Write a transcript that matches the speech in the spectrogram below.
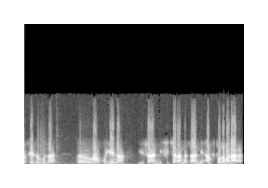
averina moa za ho renvoyena izany fitsarana izany amin'ny fotoana manaraka.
